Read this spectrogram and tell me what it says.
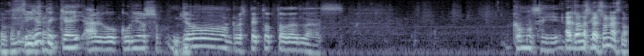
O como, Fíjate o sea, que hay algo curioso. Yo respeto todas las... ¿Cómo se...? a cómo todas las se- personas no.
